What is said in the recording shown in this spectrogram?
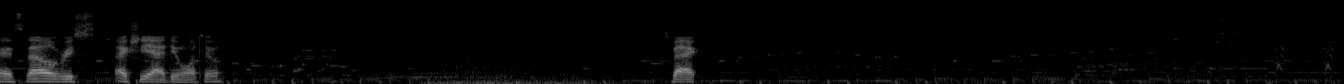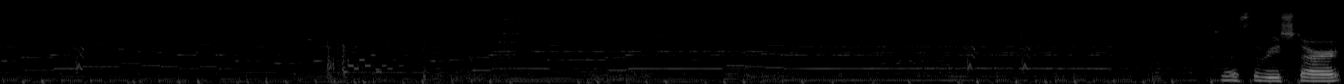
Alright, so that'll re- Actually, yeah, I do want to. It's back. So that's the restart.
